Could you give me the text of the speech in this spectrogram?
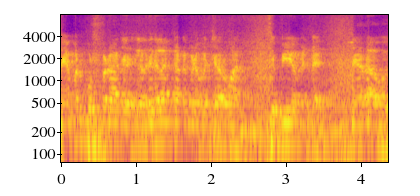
നേമൻ പുഷ്പരാജ് ലളിതകലാ അക്കാദമിയുടെ മുൻ ചെയർമാൻ സി പി എമ്മിന്റെ നേതാവ്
